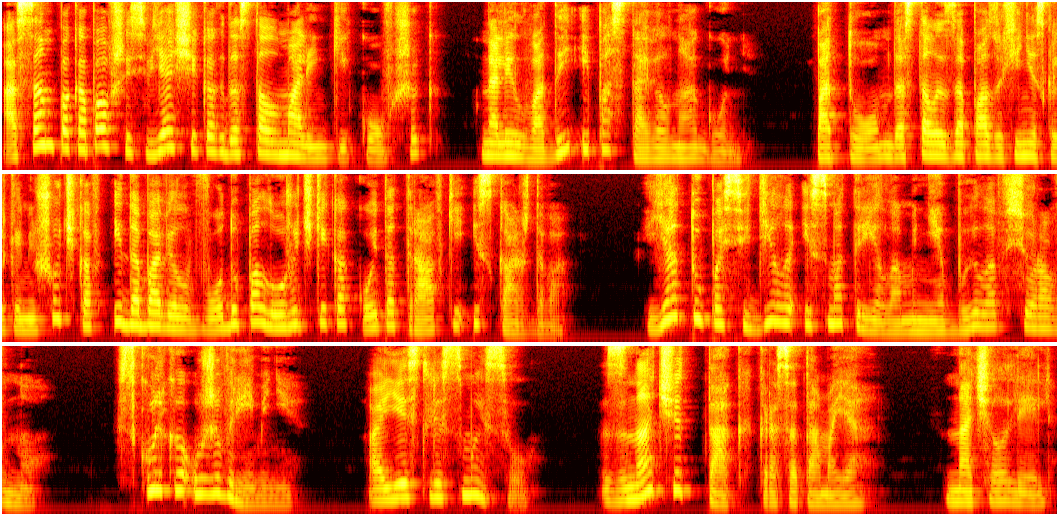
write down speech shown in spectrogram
а сам, покопавшись в ящиках, достал маленький ковшик, налил воды и поставил на огонь. Потом достал из-за пазухи несколько мешочков и добавил в воду по ложечке какой-то травки из каждого. Я тупо сидела и смотрела, мне было все равно. Сколько уже времени? А есть ли смысл? «Значит так, красота моя», — начал Лель.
